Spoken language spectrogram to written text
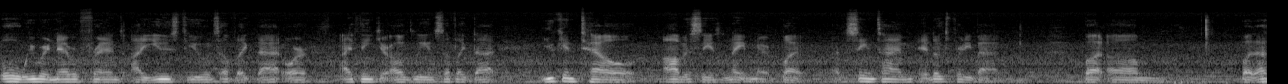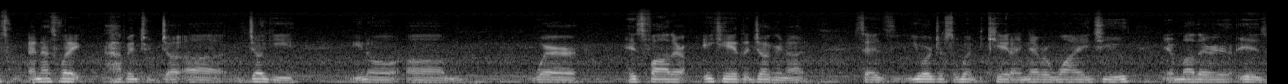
"Oh, we were never friends. I used you and stuff like that," or "I think you're ugly" and stuff like that, you can tell. Obviously, it's a nightmare, but at the same time, it looks pretty bad but um, but that's and that's what it happened to Ju- uh, Juggy, you know, um, where his father, aka the Juggernaut, says you're just a wimpy kid. I never wanted you. Your mother is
